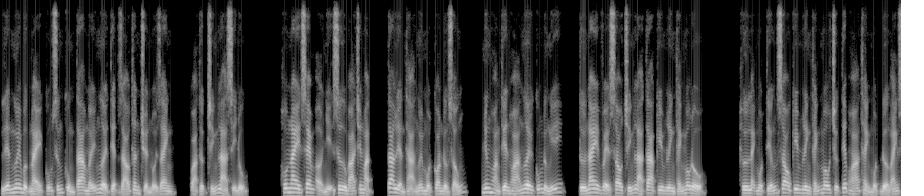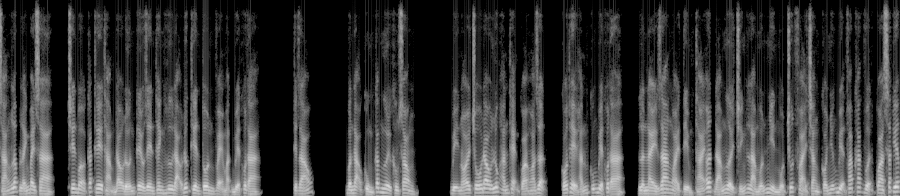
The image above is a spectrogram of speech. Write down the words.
Liền ngươi bực này cũng xứng cùng ta mấy người tiệt giáo thân truyền nổi danh, quả thực chính là xỉ đục hôm nay xem ở nhị sư bá trên mặt, ta liền thả ngươi một con đường sống, nhưng hoàng thiên hóa ngươi cũng đừng nghĩ, từ nay về sau chính là ta kim linh thánh mẫu đồ hư lạnh một tiếng sau kim linh thánh mẫu trực tiếp hóa thành một đường ánh sáng lấp lánh bay xa, trên bờ cắt thê thảm đau đớn kêu trên thanh hư đạo đức thiên tôn vẻ mặt biệt của ta. Tiết giáo, bần đạo cùng các ngươi không xong. Bị nói chỗ đau lúc hắn thẹn quá hóa giận, có thể hắn cũng biệt khuất ta, lần này ra ngoài tìm thái ớt đám người chính là muốn nhìn một chút phải chăng có những biện pháp khác vượt qua sát kiếp,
